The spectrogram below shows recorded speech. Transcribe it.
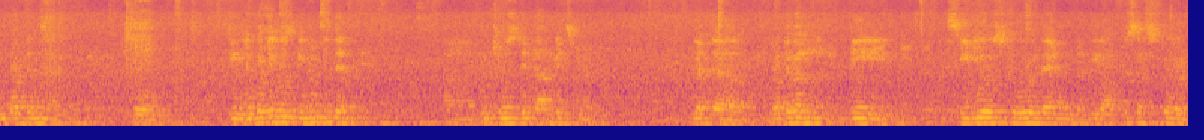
importance. and So the liberty was given to them uh, to choose the targets. But uh, whatever the CDOs told and the officers told,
